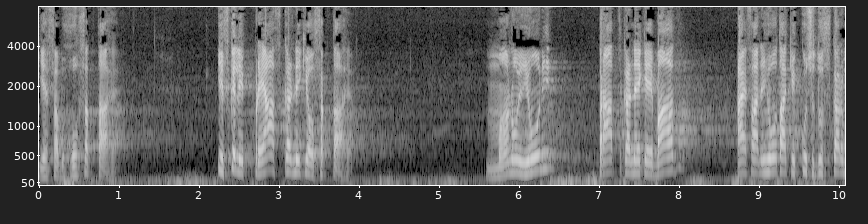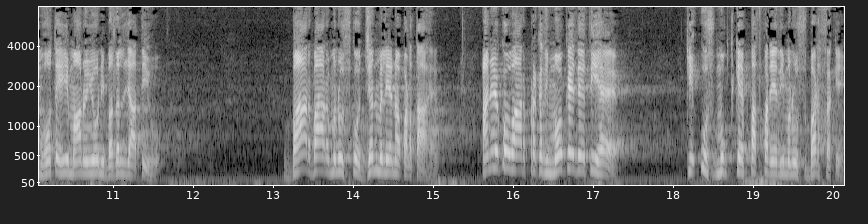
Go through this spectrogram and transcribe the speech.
यह सब हो सकता है। इसके लिए प्रयास करने की आवश्यकता है। मानव योनि प्राप्त करने के बाद ऐसा नहीं होता कि कुछ दुष्कर्म होते ही मानव योनि बदल जाती हो। बार बार मनुष्य को जन्म लेना पड़ता है। अनेकों बार प्रकृति मौके देती है कि उस मुक्त के पथ पर यदि मनुष्य बढ़ सके।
